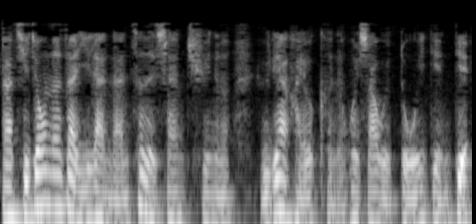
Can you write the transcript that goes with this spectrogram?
那其中呢，在宜兰南侧的山区呢，雨量还有可能会稍微多一点点。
